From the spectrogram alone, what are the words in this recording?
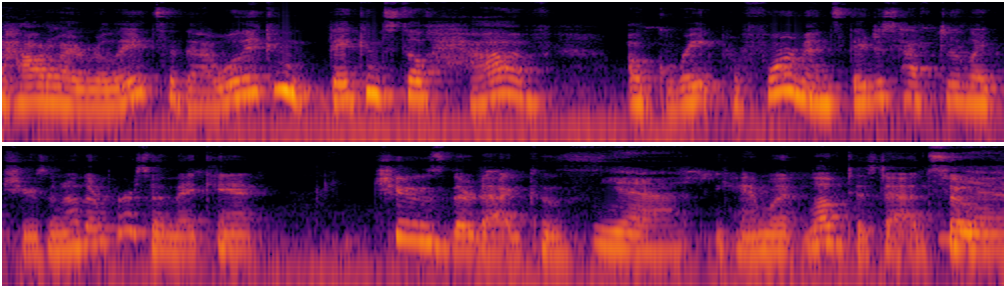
How do I relate to that? Well, they can, they can still have a great performance. They just have to like choose another person. They can't choose their dad because yeah Hamlet loved his dad. So yeah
